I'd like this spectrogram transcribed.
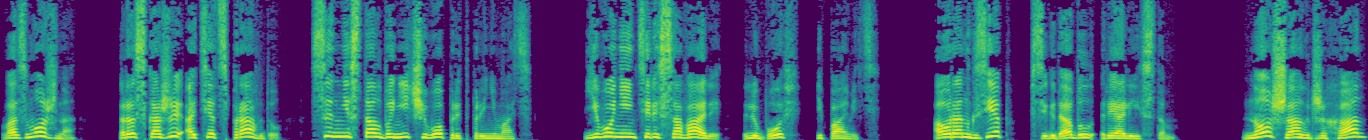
Возможно, расскажи, отец, правду, сын не стал бы ничего предпринимать. Его не интересовали любовь и память. Аурангзеб всегда был реалистом. Но Шах-Джихан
